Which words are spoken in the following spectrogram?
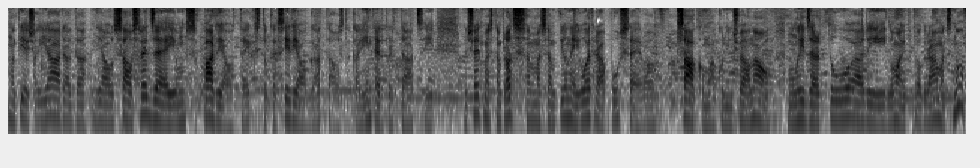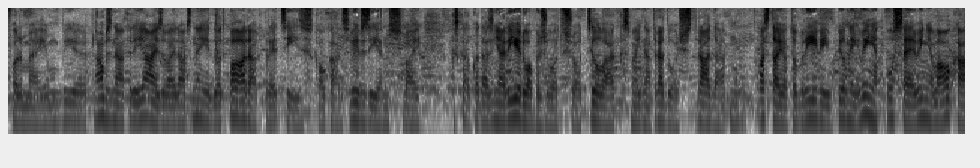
man tieši jārada jau savs redzējums par jau tekstu, kas ir jau gatavs, tā kā interpretācija. Bet šeit mēs tam procesam esam pilnīgi otrā pusē, vēl sākumā, kur viņš vēl nav. Un līdz ar to arī domāju par to grāmatas noformējumu, bija apzināti arī jāizvairās neiedot pārāk precīzus kaut kādus virzienus vai kas kaut kādā ziņā ir ierobežota šo cilvēku, kas mēģinātu radoši strādāt, nu, atstājot to brīvību pilnīgi viņa pusē, viņa laukā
